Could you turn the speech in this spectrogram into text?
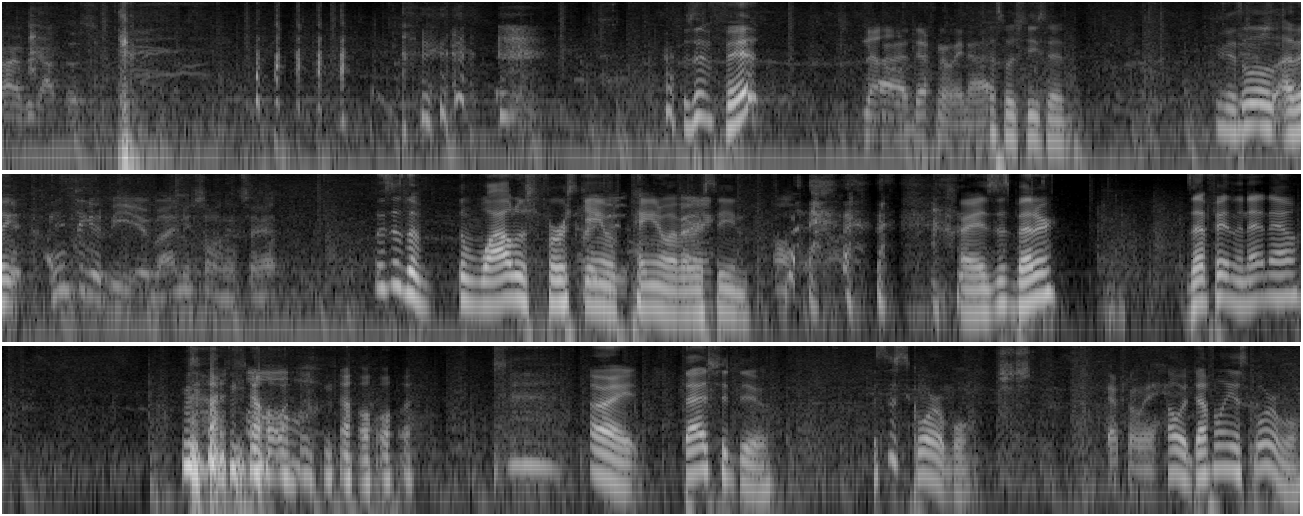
All right, we got this. Does it fit? No. Uh, definitely not. That's what she said. It's a little. I think I didn't think it would be you, but I knew someone would say it. This is the the wildest first game of. Pano I've ever seen. Oh. All right, is this better? Does that fit in the net now? no, no. All right, that should do. This is scoreable. Definitely. Oh, it definitely is scoreable.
